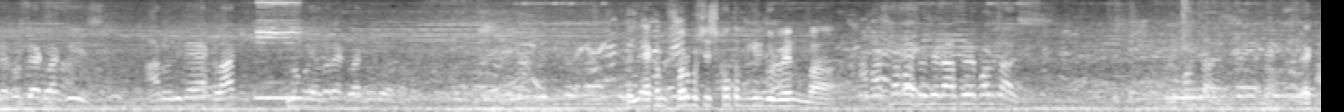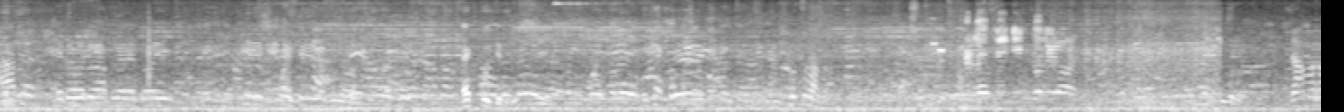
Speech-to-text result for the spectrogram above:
এটা করছে এক লাখ বিশ আর ওইদিকে এক লাখ নব্বই হাজার এক লাখ নব্বই হাজার। এখন সর্বশেষ কত বিক্রি করবেন বা আমার সর্বশেষ এটা আছে পঞ্চাশ। পঞ্চাশ। আর এটা হলো আপনার ওই এক পঁয়ত্রিশ সত্তর হাজার জামাল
